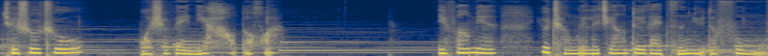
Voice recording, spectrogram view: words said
却说出“我是为你好”的话；一方面又成为了这样对待子女的父母。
